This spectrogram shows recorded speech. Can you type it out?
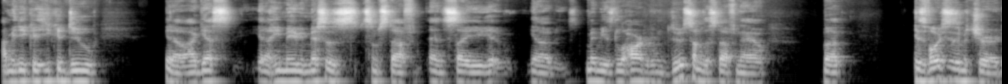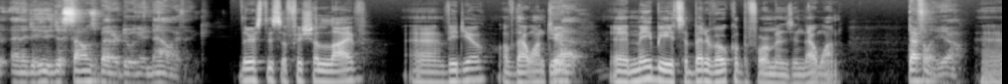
I mean, he could he could do, you know, I guess you know he maybe misses some stuff and say you know maybe it's a little harder for him to do some of the stuff now, but his voice has matured and it, he just sounds better doing it now. I think. There's this official live uh, video of that one too. Yeah, Uh, maybe it's a better vocal performance in that one. Definitely. Yeah. Uh,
